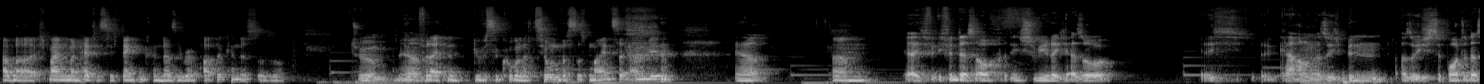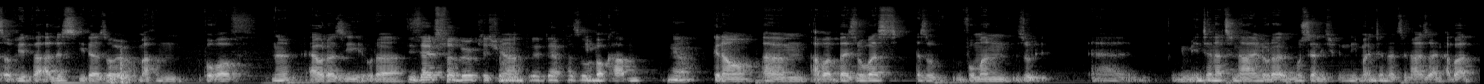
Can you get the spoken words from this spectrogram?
Aber ich meine, man hätte es sich denken können, da sie Republican ist, also true. gibt Ja. vielleicht eine gewisse Korrelation, was das Mindset angeht. ja. ähm, Ja, ich, ich finde das auch nicht schwierig. Also, ich, keine Ahnung, also ich bin, also ich supporte das auf jeden Fall alles. Jeder soll machen, worauf ne, er oder sie oder Die Selbstverwirklichung Ja. der, der die Person. Bock haben. Ja. Genau, ähm, aber bei sowas, also wo man so äh, im internationalen oder muss ja nicht, nicht mal international sein, aber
